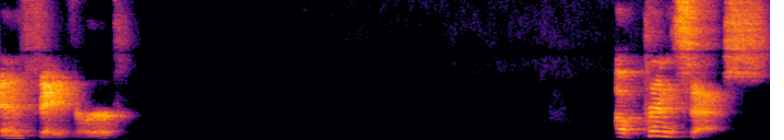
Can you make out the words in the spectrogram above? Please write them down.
and favored a princess.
